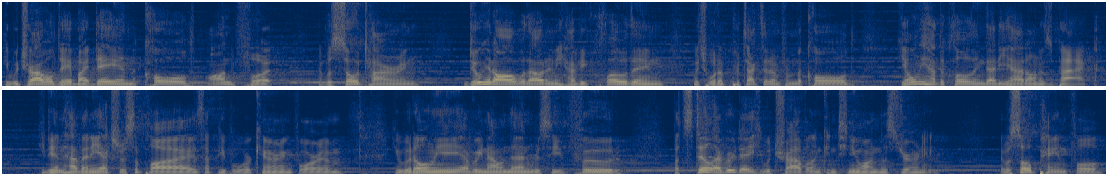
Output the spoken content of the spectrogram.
He would travel day by day in the cold, on foot. It was so tiring, doing it all without any heavy clothing, which would have protected him from the cold. He only had the clothing that he had on his back. He didn't have any extra supplies that people were carrying for him. He would only every now and then receive food, but still every day he would travel and continue on this journey. It was so painful,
